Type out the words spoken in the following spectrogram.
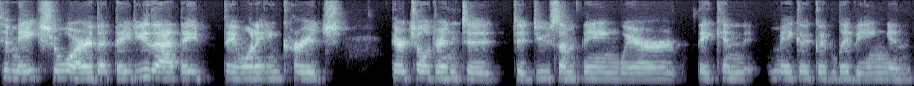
to make sure that they do that, they they want to encourage their children to to do something where they can make a good living and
